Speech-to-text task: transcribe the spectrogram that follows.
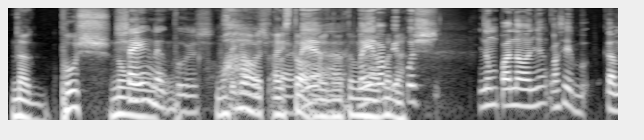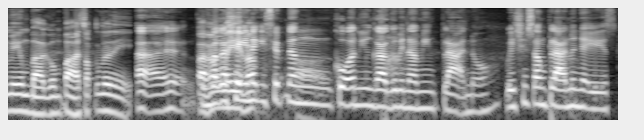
nag-push nung... Siya yung nag-push. Wow, I Juan. stop. May, may natin mahirap mayaman na. i-push nung panahon niya kasi kami yung bagong pasok doon eh. Parang kumbaga siya yung nag-isip ng kung ano yung gagawin naming plano. Which is, ang plano niya is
